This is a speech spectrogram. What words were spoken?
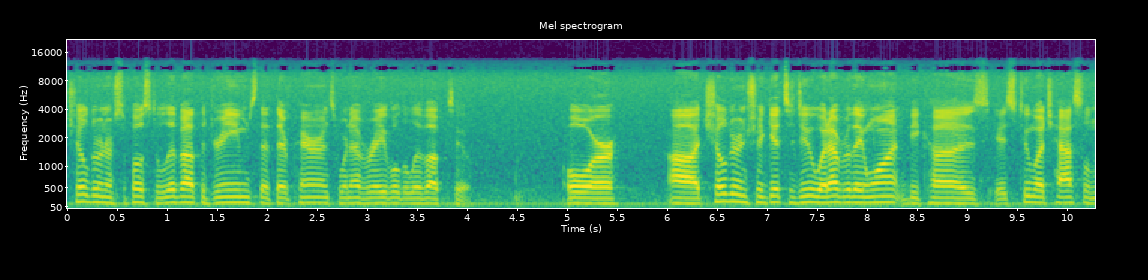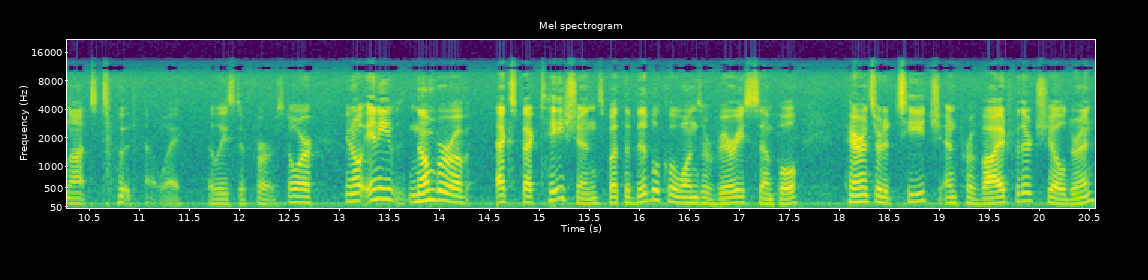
Children are supposed to live out the dreams that their parents were never able to live up to. Or uh, children should get to do whatever they want because it's too much hassle not to do it that way, at least at first. Or, you know, any number of expectations, but the biblical ones are very simple. Parents are to teach and provide for their children.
